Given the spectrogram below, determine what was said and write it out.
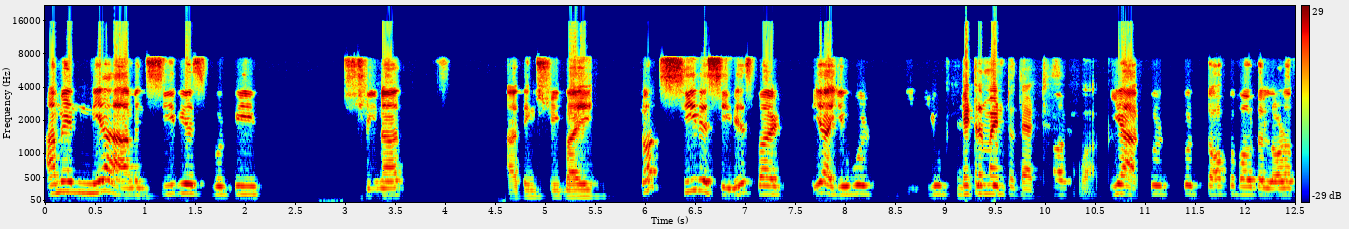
I mean, yeah, I mean, serious would be Srinath. I think Shribai, not serious, serious, but yeah, you would, you Determined to that Oh. work. yeah, could could talk about a lot of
